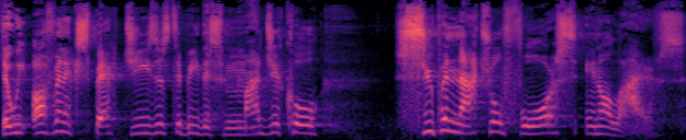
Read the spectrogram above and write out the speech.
That we often expect Jesus to be this magical, supernatural force in our lives.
